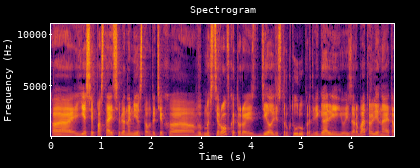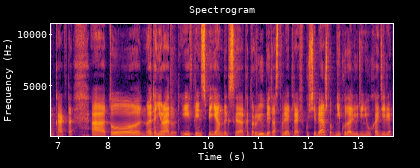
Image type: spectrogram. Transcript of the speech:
э, если поставить себя на место вот этих э, веб-мастеров, которые сделали структуру, продвигали ее и зарабатывали на этом как-то, э, то ну, это не радует. И, в принципе, Яндекс, который любит оставлять трафик у себя, чтобы никуда люди не уходили,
